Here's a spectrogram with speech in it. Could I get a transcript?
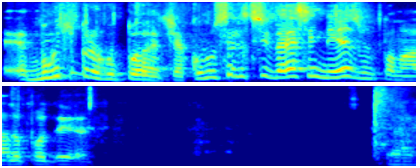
é muito preocupante. É como se eles tivessem mesmo tomado o poder. É.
